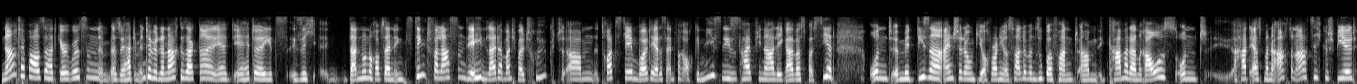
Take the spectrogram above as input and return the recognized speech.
nach der Pause hat Gary Wilson, also er hat im Interview danach gesagt, na, er, er, hätte jetzt sich dann nur noch auf seinen Instinkt verlassen, der ihn leider manchmal trügt. Ähm, trotzdem wollte er das einfach auch genießen, dieses Halbfinale, egal was passiert. Und mit dieser Einstellung, die auch Ronnie O'Sullivan super fand, ähm, kam er dann raus und hat erstmal eine 88 gespielt.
